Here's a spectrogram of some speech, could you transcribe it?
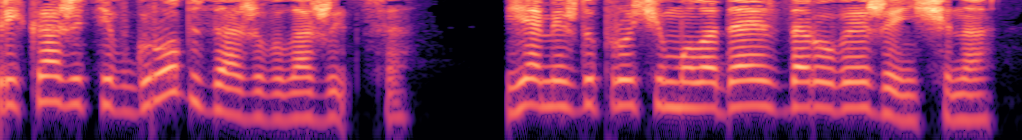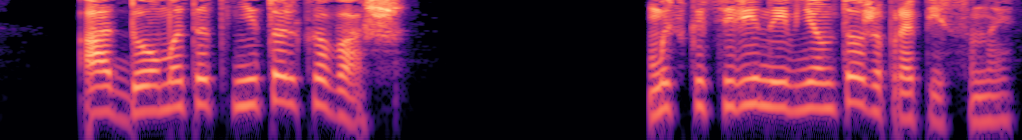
Прикажете в гроб заживо ложиться? Я, между прочим, молодая здоровая женщина, а дом этот не только ваш. Мы с Катериной в нем тоже прописаны.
